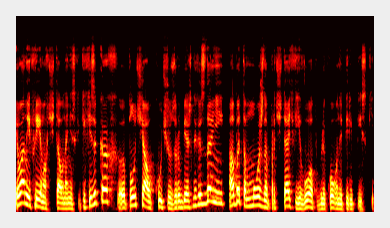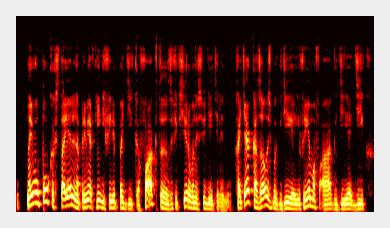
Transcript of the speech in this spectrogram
Иван Ефремов читал на нескольких языках, э, получал кучу зарубежных изданий. Об этом можно прочитать в его опубликованной переписке. На его полках стояли, например, книги Филиппа Дика «Факт», зафиксированный свидетелями. Хотя, казалось бы, где Ефремов, а где Дик.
